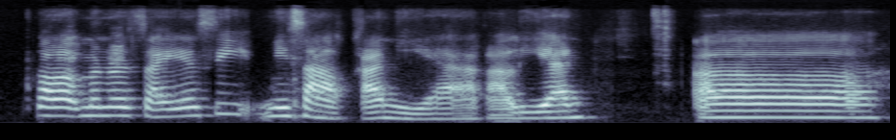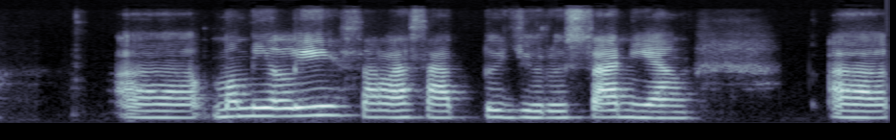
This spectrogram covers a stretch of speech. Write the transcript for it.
kalau menurut saya sih misalkan ya kalian uh, uh, memilih salah satu jurusan yang uh,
